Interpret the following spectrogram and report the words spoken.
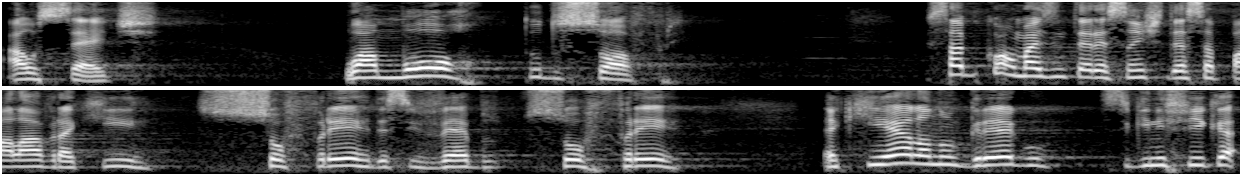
ao 7. O amor tudo sofre. Sabe qual é o mais interessante dessa palavra aqui, sofrer, desse verbo sofrer? É que ela no grego significa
